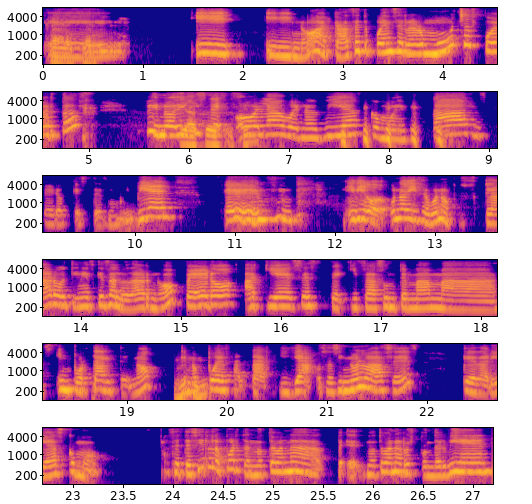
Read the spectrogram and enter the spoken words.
Eh, y, y no, acá se te pueden cerrar muchas puertas si no dijiste, hola, buenos días, ¿cómo estás? Espero que estés muy bien. Eh, y digo, uno dice, bueno, pues claro, tienes que saludar, ¿no? Pero aquí es este quizás un tema más importante, ¿no? Que no puede faltar. Y ya, o sea, si no lo haces, quedarías como, se te cierra la puerta, no te van a, eh, no te van a responder bien,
